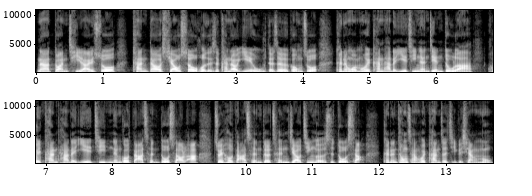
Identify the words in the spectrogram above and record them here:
那短期来说，看到销售或者是看到业务的这个工作，可能我们会看它的业绩能见度啦，会看它的业绩能够达成多少啦，最后达成的成交金额是多少，可能通常会看这几个项目。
